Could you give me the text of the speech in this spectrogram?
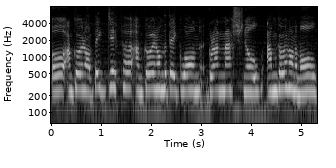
Oh, I'm going on Big Dipper. I'm going on the big one, Grand National. I'm going on them all.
